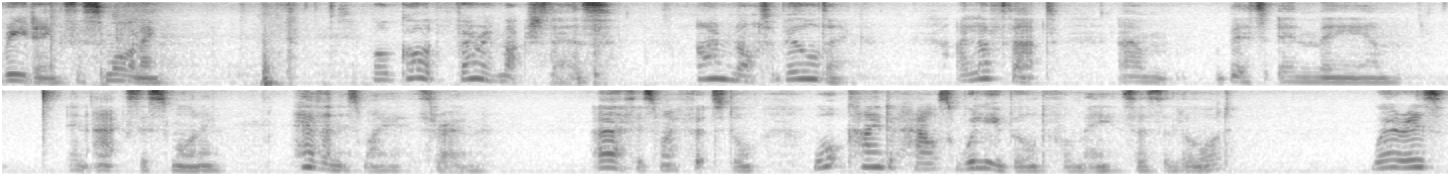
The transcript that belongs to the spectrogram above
readings this morning? Well, God very much says, I'm not a building. I love that um, bit in the um, in Acts this morning. Heaven is my throne, earth is my footstool. What kind of house will you build for me, says the Lord? Where is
